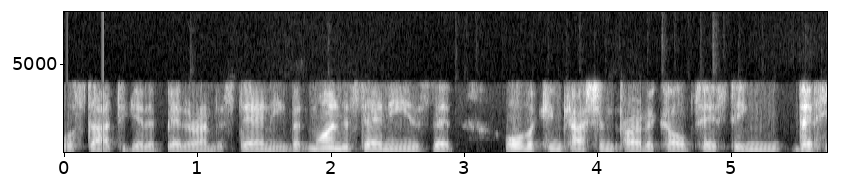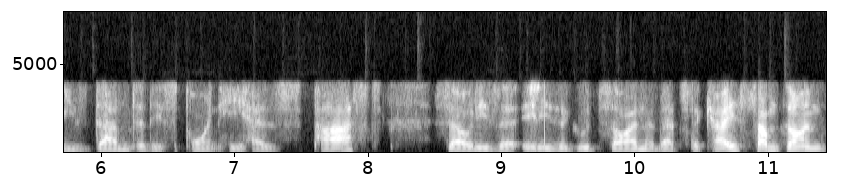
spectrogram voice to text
we'll start to get a better understanding. But my understanding is that all the concussion protocol testing that he's done to this point, he has passed. So it is a it is a good sign that that's the case. Sometimes,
